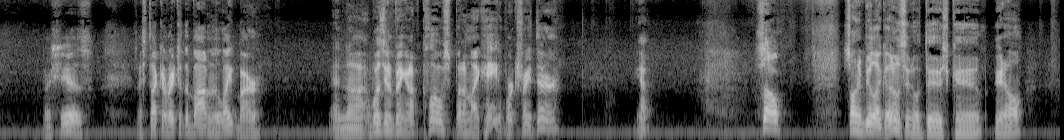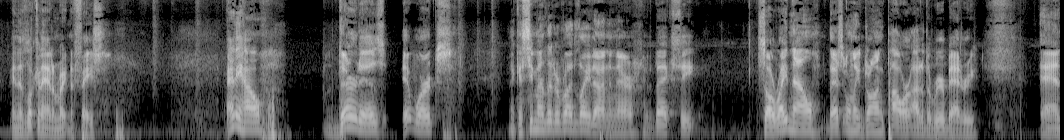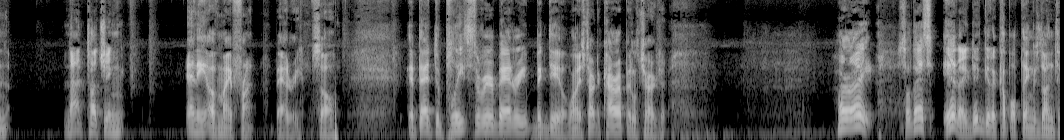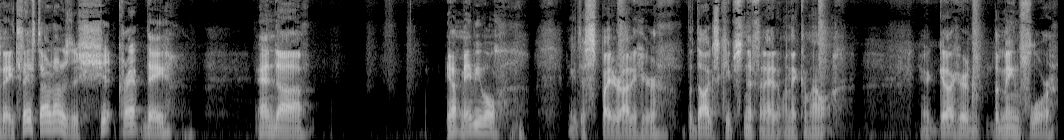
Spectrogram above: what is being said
There she is. I stuck it right to the bottom of the light bar. And uh, I was going to bring it up close, but I'm like, hey, it works right there. Yep. So, somebody be like, I don't see no dash cam, you know? And they're looking at him right in the face. Anyhow, there it is. It works. I can see my little red light on in there in the back seat. So right now, that's only drawing power out of the rear battery and not touching any of my front battery. So if that depletes the rear battery, big deal. When I start the car up, it'll charge it. All right. So that's it. I did get a couple things done today. Today started out as a shit crap day. And, uh, yeah, maybe we'll get this spider out of here. The dogs keep sniffing at it when they come out. Here, get out here on the main floor.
